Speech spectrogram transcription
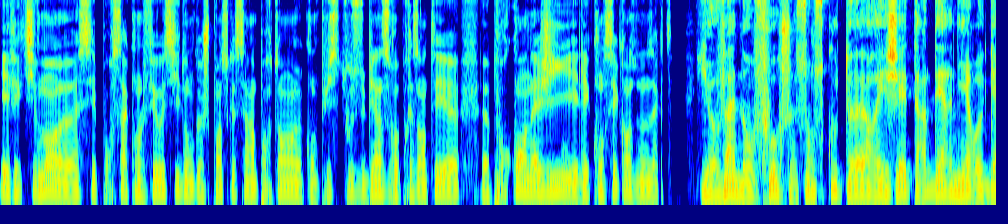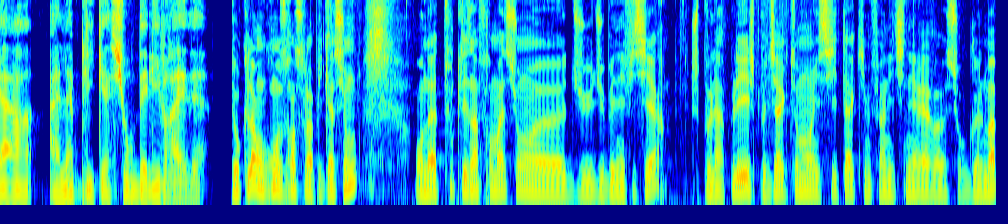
Et effectivement, euh, c'est pour ça qu'on le fait aussi. Donc, je pense que c'est important euh, qu'on puisse tous bien se représenter euh, pourquoi on agit et les conséquences de nos actes. Yovan enfourche son scooter et jette un dernier regard à l'application Delivered. Donc là, en gros, on se rend sur l'application. On a toutes les informations euh, du, bénéficiaire. Je peux l'appeler, je peux directement ici, tac, qui me fait un itinéraire euh, sur Google Maps.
